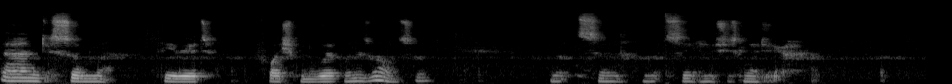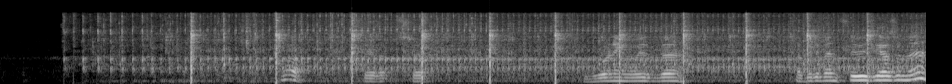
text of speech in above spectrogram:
and some period Fleischmann workman as well. So let's uh, let's see how she's going to do. Oh, that's uh, running with uh, a bit of enthusiasm there.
